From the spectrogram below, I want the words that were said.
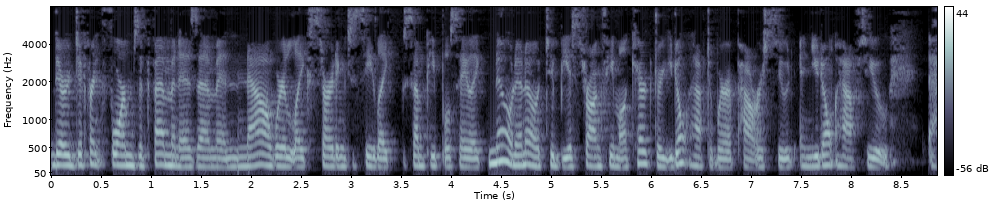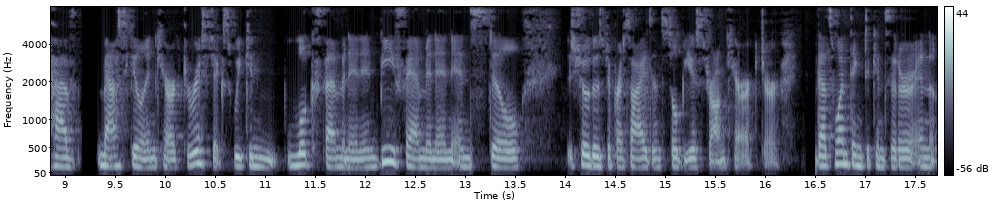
there are different forms of feminism and now we're like starting to see like some people say like no no no to be a strong female character you don't have to wear a power suit and you don't have to have masculine characteristics we can look feminine and be feminine and still show those different sides and still be a strong character that's one thing to consider and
